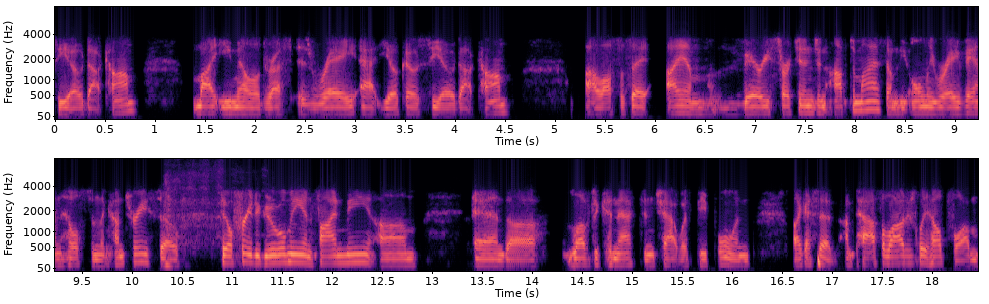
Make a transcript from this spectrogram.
c o dot com. My email address is ray at yokoco.com. I'll also say I am very search engine optimized. I'm the only Ray Van Hilst in the country, so feel free to Google me and find me. Um, and uh, love to connect and chat with people. And like I said, I'm pathologically helpful. I'm,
